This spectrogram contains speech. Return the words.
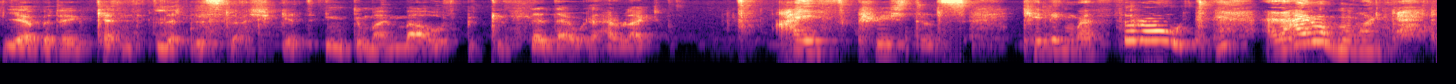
Yeah, but I can't let the slush get into my mouth because then I will have like ice crystals killing my throat, and I don't want that.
